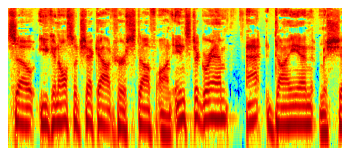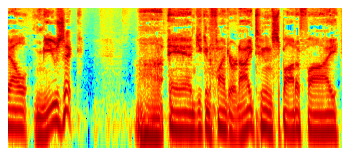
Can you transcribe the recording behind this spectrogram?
So you can also check out her stuff on Instagram at Diane Michelle Music. Uh, and you can find her on iTunes, Spotify,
